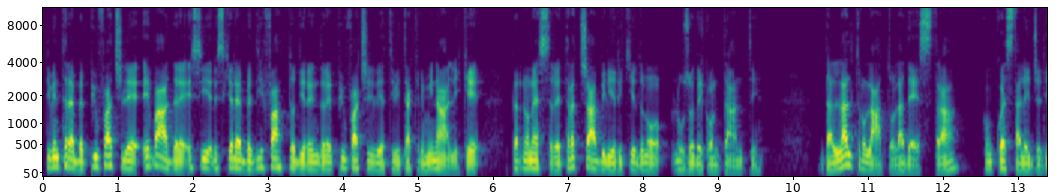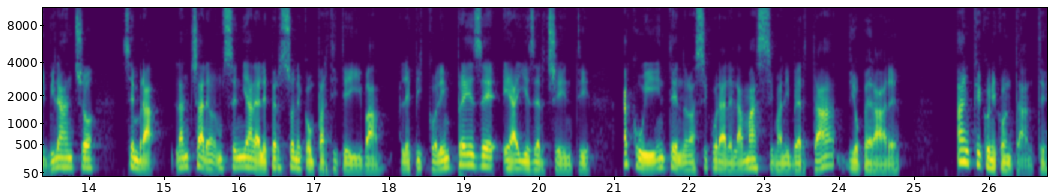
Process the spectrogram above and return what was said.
diventerebbe più facile evadere e si rischierebbe di fatto di rendere più facili le attività criminali che, per non essere tracciabili, richiedono l'uso dei contanti. Dall'altro lato, la destra, con questa legge di bilancio, sembra lanciare un segnale alle persone con partite IVA, alle piccole imprese e agli esercenti, a cui intendono assicurare la massima libertà di operare, anche con i contanti.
